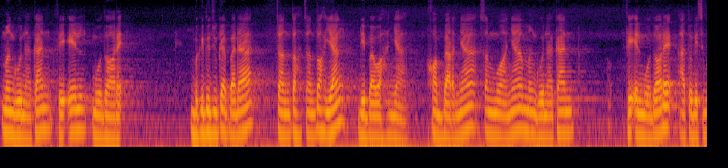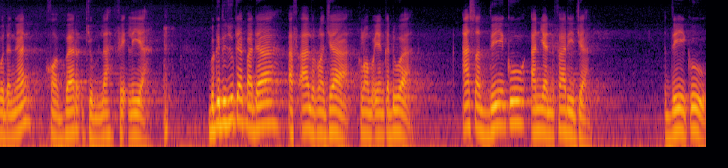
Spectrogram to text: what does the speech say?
menggunakan fi'il mudhari. Begitu juga pada contoh-contoh yang di bawahnya. Khabarnya semuanya menggunakan fi'il mudhari atau disebut dengan khabar jumlah fi'liyah. Begitu juga pada af'alur raja, kelompok yang kedua. Asaddiku an yanfarija Dhiku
